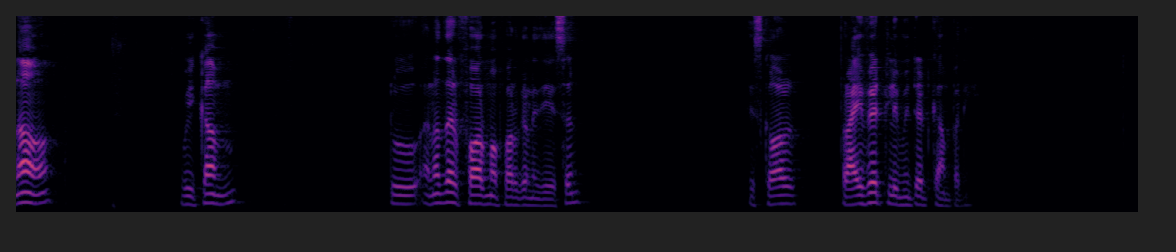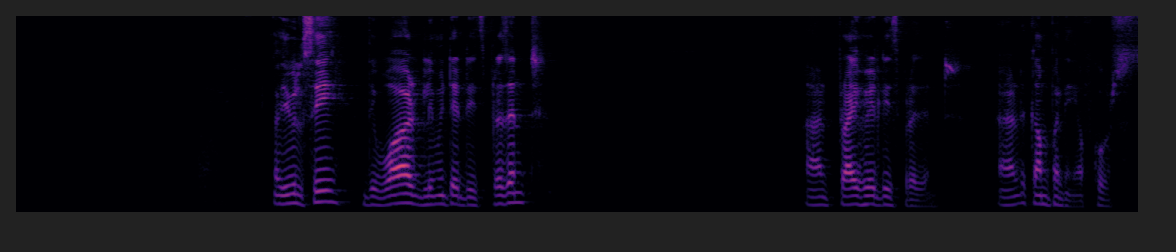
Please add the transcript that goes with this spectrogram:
Now, we come to another form of organization is called private limited company. Now, you will see the word limited is present and private is present and company of course.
